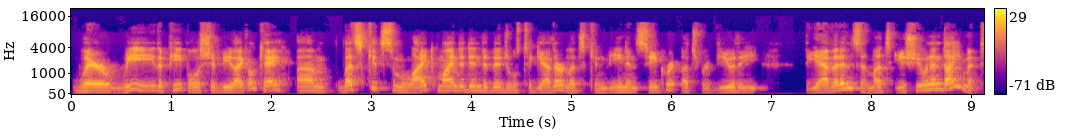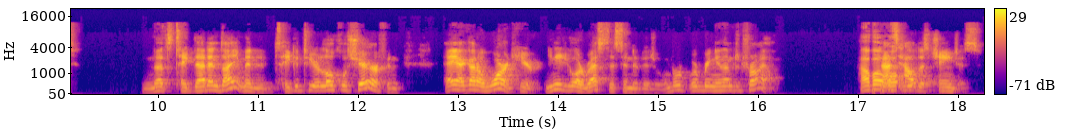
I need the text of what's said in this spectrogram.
where we, the people, should be like, okay, um, let's get some like minded individuals together. Let's convene in secret. Let's review the, the evidence and let's issue an indictment. And let's take that indictment and take it to your local sheriff. And hey, I got a warrant here. You need to go arrest this individual. We're, we're bringing them to trial. How about that's what, how this changes?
